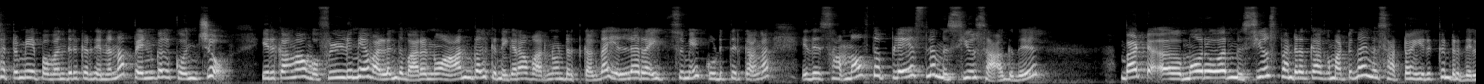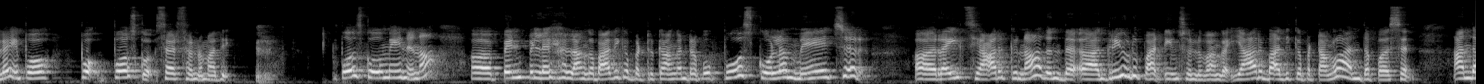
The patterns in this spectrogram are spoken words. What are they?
சட்டமே இப்போ வந்திருக்கிறது என்னென்னா பெண்கள் கொஞ்சம் இருக்காங்க அவங்க ஃபுல்லுமே வளர்ந்து வரணும் ஆண்களுக்கு நிகராக வரணுன்றதுக்காக தான் எல்லா ரைட்ஸுமே கொடுத்துருக்காங்க. இது சம் ஆஃப் த பிளேஸில் மிஸ்யூஸ் ஆகுது. பட் மோர் ஓவர் மிஸ்யூஸ் பண்ணுறதுக்காக மட்டும்தான் இந்த சட்டம் இருக்குன்றது இல்லை இப்போது போ போஸ்கோ சார் சொன்ன மாதிரி. போஸ்கோவுமே என்னென்னா பெண் பிள்ளைகள் அங்கே பாதிக்கப்பட்டிருக்காங்கன்றப்போ போஸ்கோவில் மேஜர் ரைட்ஸ் யாருக்குன்னா அது அந்த அக்ரியூடு பார்ட்டின்னு சொல்லுவாங்க. யார் பாதிக்கப்பட்டாங்களோ அந்த பர்சன் அந்த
